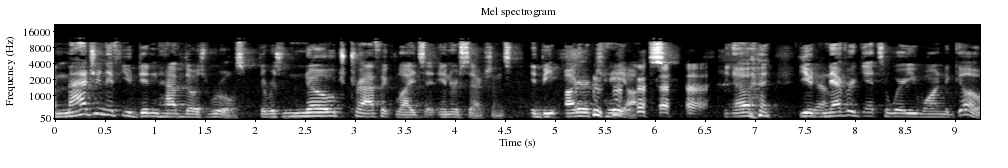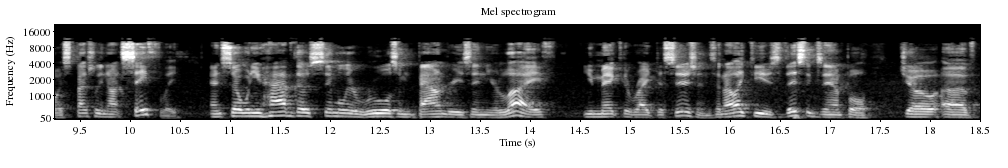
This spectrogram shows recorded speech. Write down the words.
Imagine if you didn't have those rules. There was no traffic lights at intersections. It'd be utter chaos. you know, you'd yeah. never get to where you wanted to go, especially not safely. And so when you have those similar rules and boundaries in your life, you make the right decisions. And I like to use this example, Joe, of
